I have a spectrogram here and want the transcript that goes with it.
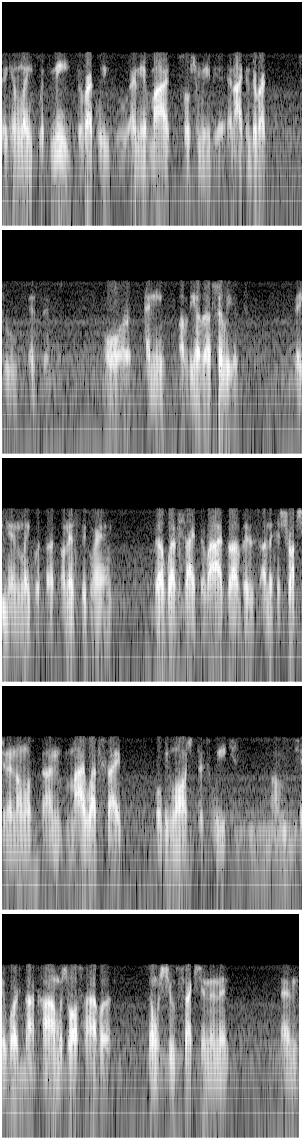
They can link with me directly through any of my social media, and I can direct to or any of the other affiliates. They can link with us on Instagram. The website, The Rise of, is under construction and almost done. My website will be launched this week, um, kidworks.com, which will also have a don't shoot section in it and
